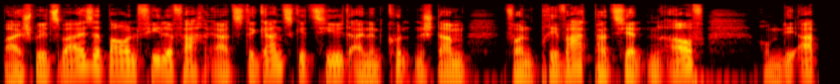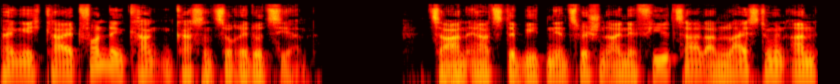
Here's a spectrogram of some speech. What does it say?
Beispielsweise bauen viele Fachärzte ganz gezielt einen Kundenstamm von Privatpatienten auf, um die Abhängigkeit von den Krankenkassen zu reduzieren. Zahnärzte bieten inzwischen eine Vielzahl an Leistungen an,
